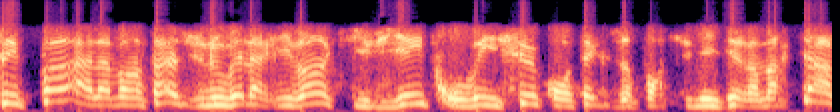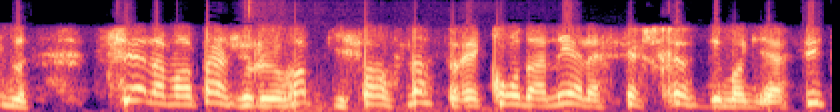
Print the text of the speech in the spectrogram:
c'est pas à l'avantage du nouvel arrivant qui vient trouver ici un contexte d'opportunité remarquable. C'est à l'avantage de l'Europe qui, sans cela, serait condamnée à la sécheresse démographique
